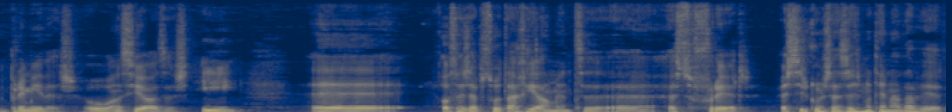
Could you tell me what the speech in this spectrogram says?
deprimidas ou ansiosas. E, uh, ou seja, a pessoa está realmente a, a sofrer. As circunstâncias não têm nada a ver.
